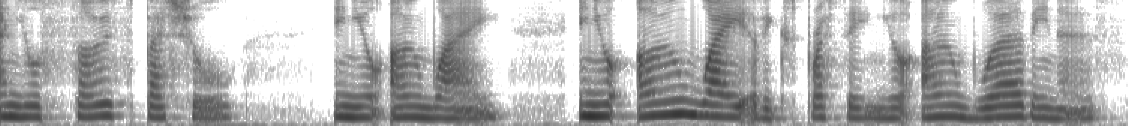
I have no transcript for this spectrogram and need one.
and you're so special in your own way, in your own way of expressing your own worthiness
